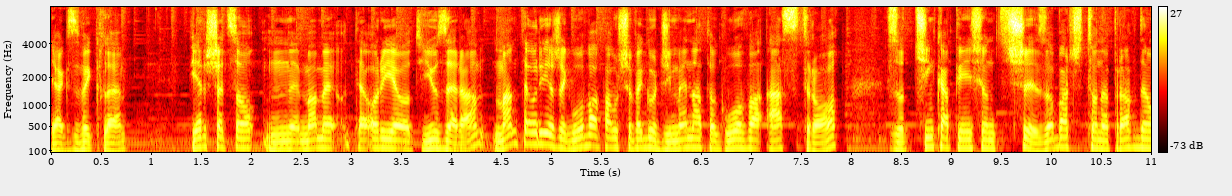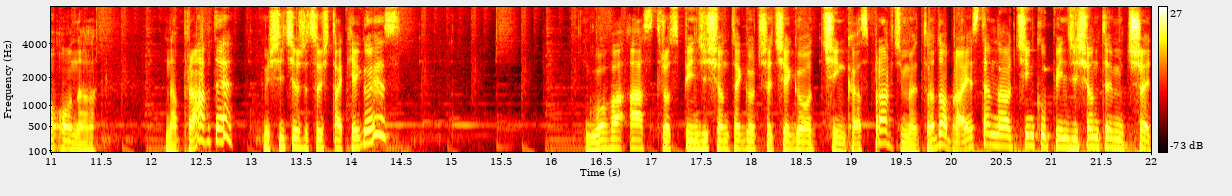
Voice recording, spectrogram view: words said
jak zwykle. Pierwsze co, mm, mamy teorię od usera. Mam teorię, że głowa fałszywego Jimena to głowa Astro z odcinka 53. Zobacz, to naprawdę ona. Naprawdę? Myślicie, że coś takiego jest? Głowa Astro z 53 odcinka. Sprawdźmy to. Dobra, jestem na odcinku 53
